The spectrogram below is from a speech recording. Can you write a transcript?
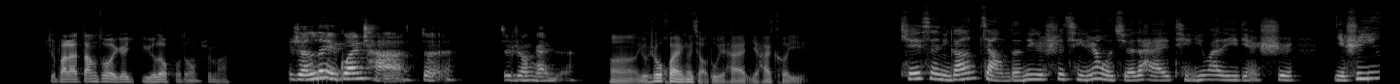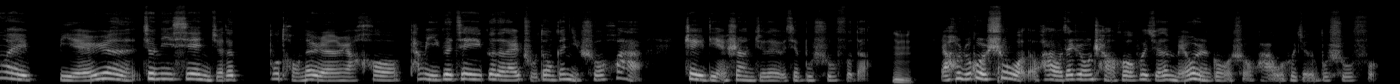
就把它当做一个娱乐活动，是吗？人类观察，对，就这种感觉。嗯，有时候换一个角度也还也还可以。Jason，你刚刚讲的那个事情让我觉得还挺意外的一点是，你是因为。别人就那些你觉得不同的人，然后他们一个接一个的来主动跟你说话，这一点是让你觉得有些不舒服的。嗯，然后如果是我的话，我在这种场合我会觉得没有人跟我说话，我会觉得不舒服，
